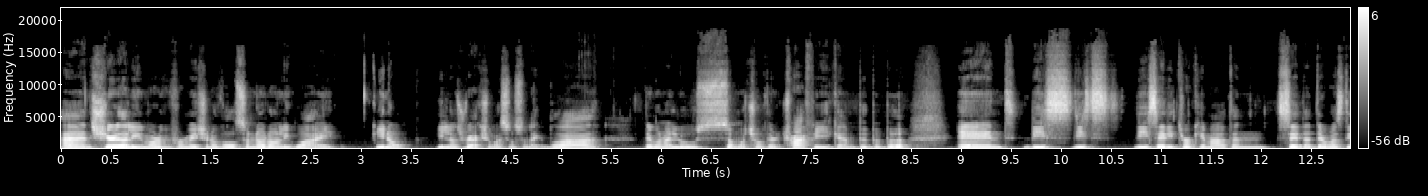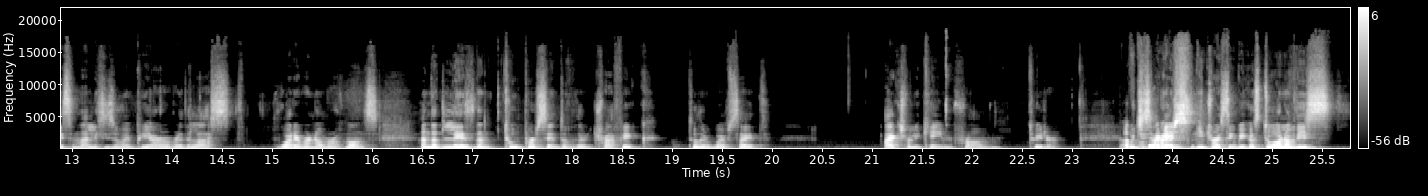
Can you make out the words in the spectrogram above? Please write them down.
and shared a little more information of also not only why, you know, Elon's reaction was also like blah, they're gonna lose so much of their traffic and blah blah blah. And this this this editor came out and said that there was this analysis of NPR over the last whatever number of months, and that less than two percent of their traffic to their website actually came from Twitter Of which course. is again interesting because to all of this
